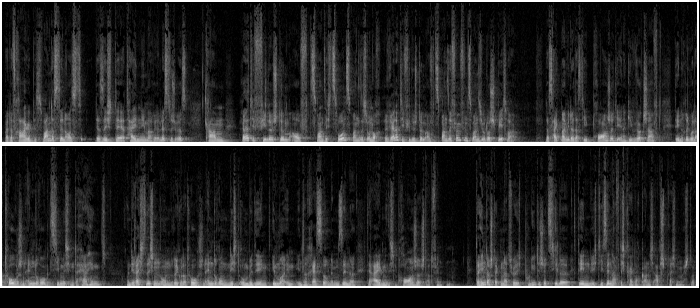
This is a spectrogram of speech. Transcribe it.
Bei der Frage, bis wann das denn aus der Sicht der Teilnehmer realistisch ist, kamen relativ viele Stimmen auf 2022 und noch relativ viele Stimmen auf 2025 oder später. Das zeigt mal wieder, dass die Branche, die Energiewirtschaft, den regulatorischen Änderungen ziemlich hinterherhinkt und die rechtlichen und regulatorischen Änderungen nicht unbedingt immer im Interesse und im Sinne der eigentlichen Branche stattfinden. Dahinter stecken natürlich politische Ziele, denen ich die Sinnhaftigkeit auch gar nicht absprechen möchte.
